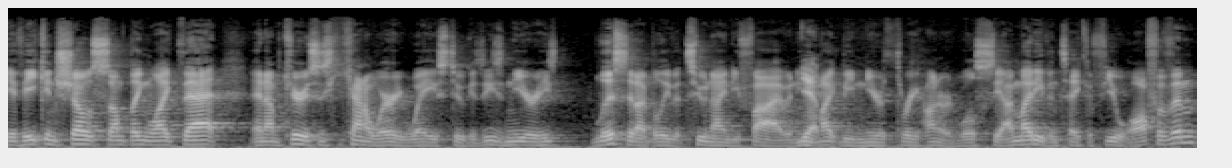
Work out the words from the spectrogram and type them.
If he can show something like that, and I'm curious as he kind of where he weighs too, because he's near he's listed, I believe, at 295, and he yeah. might be near 300. We'll see. I might even take a few off of him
